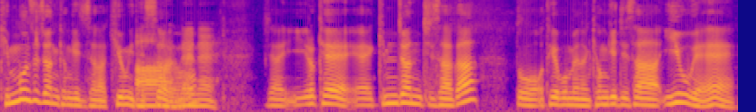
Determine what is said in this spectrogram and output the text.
김문수 전 경기지사가 기용이 됐어요. 아, 네네. 자, 이렇게 김 전 지사가 또 어떻게 보면은 경기지사 이후에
